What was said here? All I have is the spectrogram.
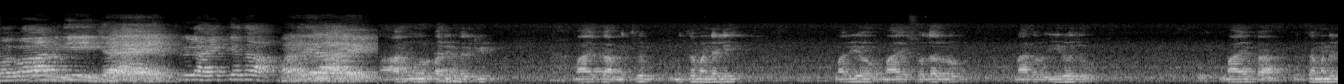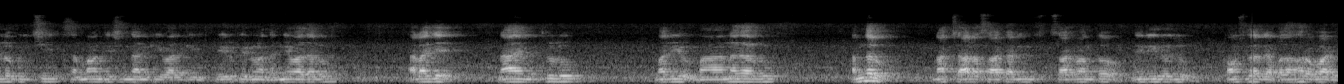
భగవాన్కి జై. మా యొక్క మిత్ర మిత్ర మండలి మరియు మా యొక్క సోదరులు నాకు ఈరోజు మా యొక్క మిత్ర మండలిలో పిలిచి సన్మానం చేసిన దానికి వారికి పేరు పేరున ధన్యవాదాలు. అలాగే నా మిత్రులు మరియు మా అన్నగారు అందరూ నాకు చాలా సహకారం సహకారంతో నేను ఈరోజు కౌన్సిలర్గా పదహారో వాడు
